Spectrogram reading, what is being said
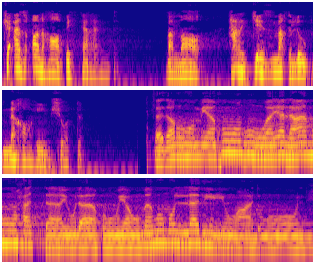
که از آنها بهترند و ما هرگز مغلوب نخواهیم شد. فذرهم يخوضوا ويلعموا حتى يلاقوا يومهم الذي يوعدون.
